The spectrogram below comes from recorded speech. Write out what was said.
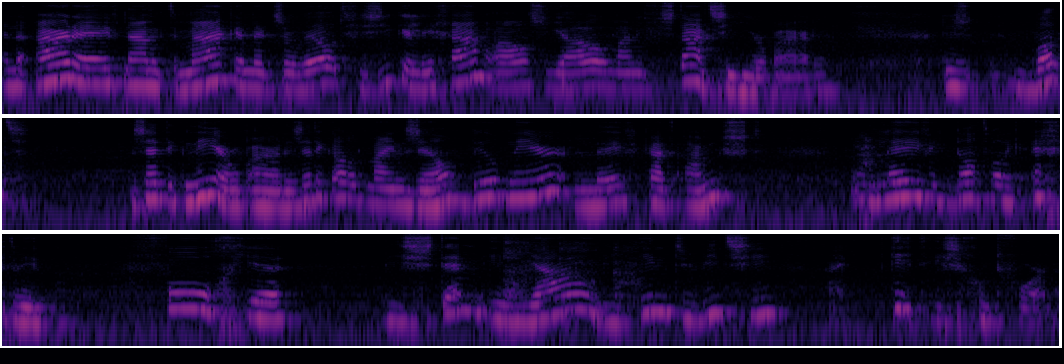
En de aarde heeft namelijk te maken met zowel het fysieke lichaam als jouw manifestatie hier op aarde. Dus wat zet ik neer op aarde? Zet ik altijd mijn zelfbeeld neer? Leef ik uit angst? Of leef ik dat wat ik echt wil? Volg je die stem in jou, die intuïtie? dit is goed voor me.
